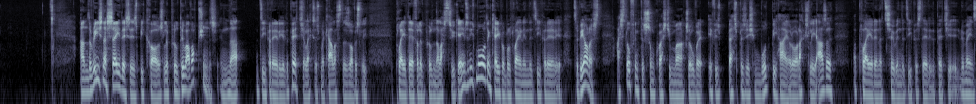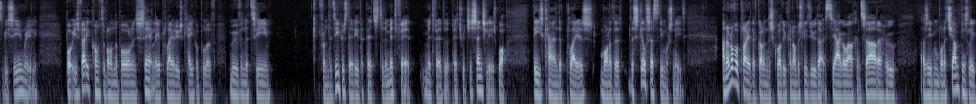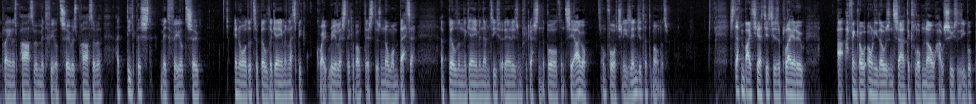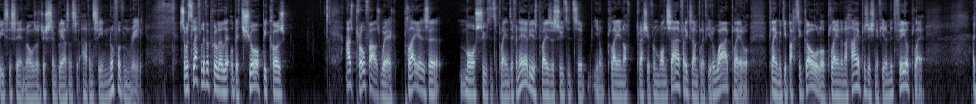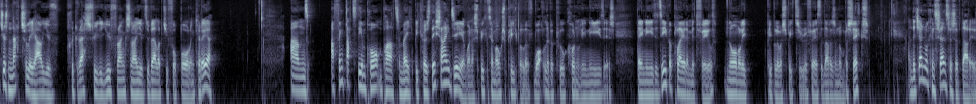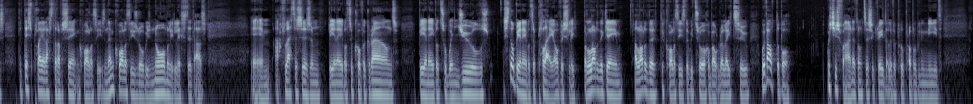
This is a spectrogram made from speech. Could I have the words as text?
And the reason I say this is because Liverpool do have options in that deeper area of the pitch. Alexis Mac Allister's obviously played there for Liverpool in the last two games, and he's more than capable of playing in the deeper area. To be honest, I still think there's some question marks over if his best position would be higher or actually as a, a player in a two in the deepest area of the pitch. It remains to be seen, really. But he's very comfortable on the ball and certainly a player who's capable of moving the team from the deepest area of the pitch to the midfield, midfield of the pitch, which essentially is what these kind of players, one of the, the skill sets they must need. And another player they've got in the squad who can obviously do that is Thiago Alcantara, who has even won a Champions League playing as part of a midfield two, as part of a, a deepest midfield two, in order to build the game. And let's be quite realistic about this. There's no one better at building the game in them deeper areas and progressing the ball than Thiago. Unfortunately, he's injured at the moment. Stefan Bajcetic is a player who I think only those inside the club know how suited he would be to certain roles, or just simply hasn't haven't seen enough of him really. So it's left Liverpool a little bit short because, as profiles work, players are more suited to play in different areas. Players are suited to you know playing off pressure from one side, for example, if you're a wide player, or playing with your back to goal, or playing in a higher position if you're a midfield player. It's just naturally how you've progressed through the youth ranks and how you've developed your footballing career. And I think that's the important part to make because this idea, when I speak to most people, of what Liverpool currently needs is they need a deeper player in midfield. Normally, people who I speak to refer to that as a number six. And the general consensus of that is that this player has to have certain qualities, and then qualities are always normally listed as um, athleticism, being able to cover ground, being able to win duels, still being able to play, obviously, but a lot of the game, a lot of the, the qualities that we talk about relate to without the ball which is fine. I don't disagree that Liverpool probably need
